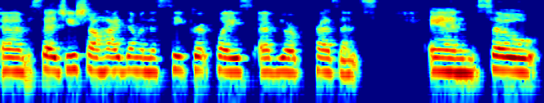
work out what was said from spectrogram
um, says you shall hide them in the secret place of your presence. And so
